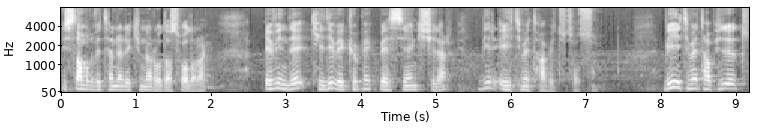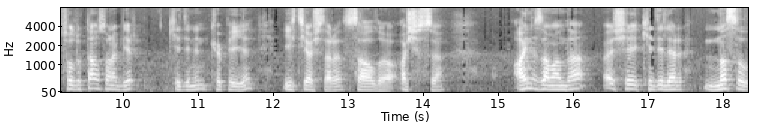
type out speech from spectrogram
İstanbul Veteriner Hekimler Odası olarak evinde kedi ve köpek besleyen kişiler bir eğitime tabi tutulsun. Bir eğitime tabi tutulduktan sonra bir kedinin, köpeğin ihtiyaçları, sağlığı, aşısı, aynı zamanda e, şey kediler nasıl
